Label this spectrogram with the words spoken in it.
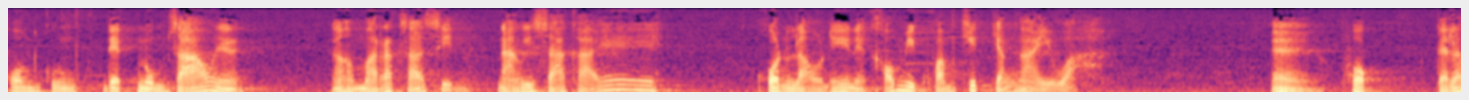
คนกลุ่มเด็กหนุ่มสาวเนี่ยมารักษาศีลนางวิสาขาเอคนเหล่านี้เนี่ยเขามีความคิดอย่างไงวะเออพวกแต่ละ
